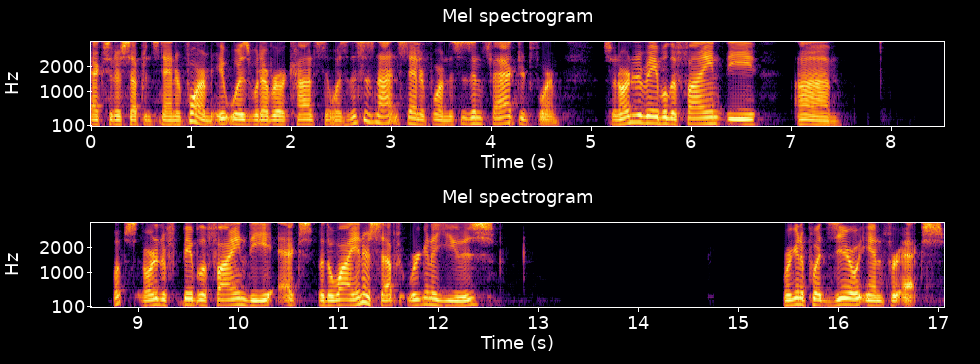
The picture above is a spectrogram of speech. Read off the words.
x-intercept in standard form. It was whatever our constant was. This is not in standard form. This is in factored form. So in order to be able to find the um, whoops, in order to be able to find the x or the y-intercept, we're going to use we're going to put 0 in for x.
